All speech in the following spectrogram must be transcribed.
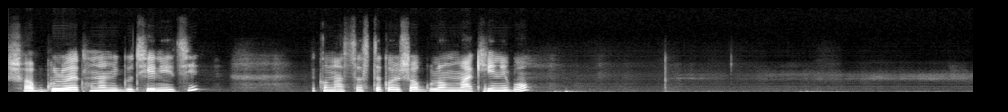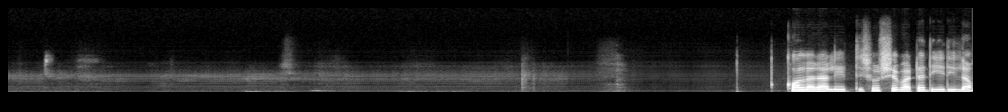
সবগুলো এখন আমি গুছিয়ে নিয়েছি। এখন আস্তে আস্তে করে সবগুলো আমি মাখিয়ে নেব। কলার আলিতে সর্ষে বাটা দিয়ে দিলাম।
